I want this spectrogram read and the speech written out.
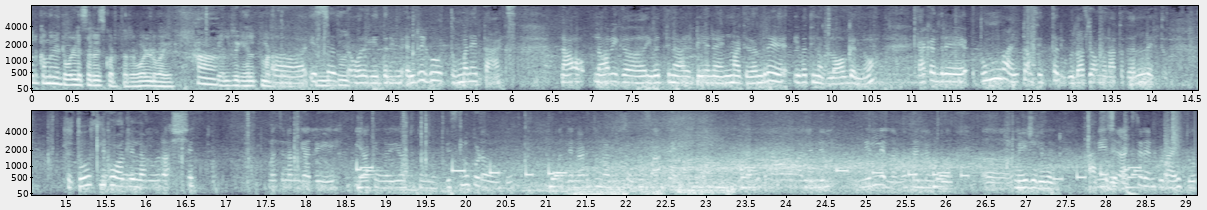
ಅವ್ರ ಕಮ್ಯುನಿಟಿ ಒಳ್ಳೆ ಸರ್ವಿಸ್ ಕೊಡ್ತಾರೆ ವರ್ಲ್ಡ್ ವೈಡ್ ಹಾ. ಎಲ್ರಿಗೆ ಹೆಲ್ಪ್ ಮಾಡ್ತಾರೆ. ಅವರಿಗೆ ಇದ್ದರೆ ಎಲ್ರಿಗೂ ತುಂಬಾನೇ ಥ್ಯಾಂಕ್ಸ್ ನಾವು ನಾವೀಗ ಇವತ್ತಿನ ಡೇನ ಎಂಡ್ ಮಾಡ್ತೀವಿ. ಅಂದರೆ ಇವತ್ತಿನ ವ್ಲಾಗನ್ನು ಯಾಕಂದರೆ ತುಂಬ ಐಟಮ್ಸ್ ಇತ್ತಲ್ಲಿ ಗುಲಾಬ್ ಜಾಮೂನ್ ಎಲ್ಲ ಇತ್ತು. ತೋರಿಸ್ಲಿಕ್ಕೂ ಆಗಲಿಲ್ಲ. ರಶ್ ಇತ್ತು. ಮತ್ತೆ ನಮ್ಗೆ ಅಲ್ಲಿ ಯಾಕೆಂದ್ರೆ ಇವತ್ತು ತುಂಬ ಬಿಸಿಲು ಕೂಡ ಉಂಟು. ಮತ್ತೆ ನಡೆದು ನಡೆದು ಸ್ವಲ್ಪ ಸಾಕಾಯ್ತು. ಅದಕ್ಕೆ ನಾವು ಅಲ್ಲಿ ನಿಲ್ ನಿಲ್ಲಿಲ್ಲ. ಮತ್ತೆ ಅಲ್ಲಿ ಒಂದು ಮೇಜರ್ ಇವೆಂಟ್ ಮೇಜರ್ ಆಕ್ಸಿಡೆಂಟ್ ಕೂಡ ಆಯಿತು.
